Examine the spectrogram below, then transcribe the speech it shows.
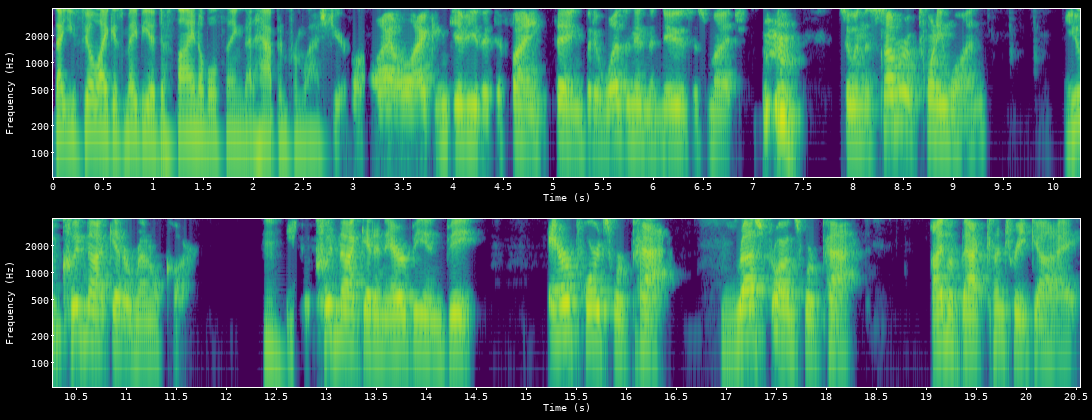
that you feel like is maybe a definable thing that happened from last year? Well, I can give you the defining thing, but it wasn't in the news as much. so in the summer of 21, you could not get a rental car. Hmm. You could not get an Airbnb. Airports were packed. Restaurants were packed. I'm a backcountry guy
